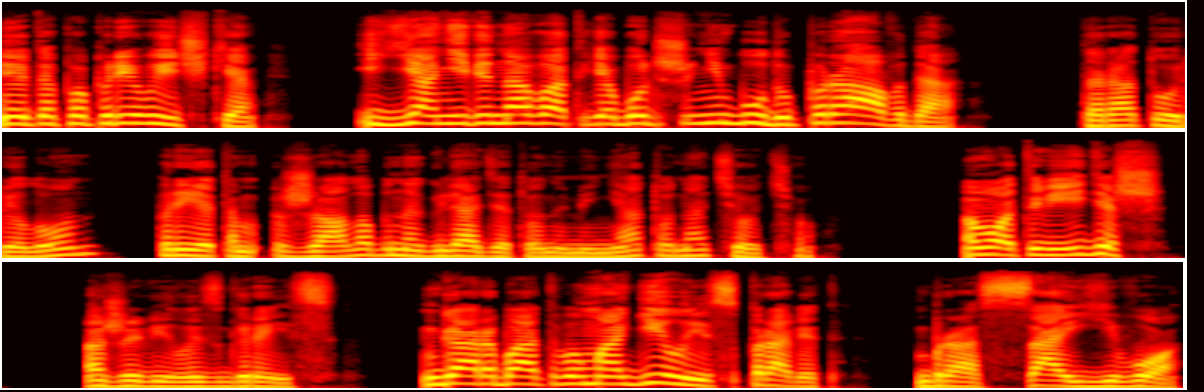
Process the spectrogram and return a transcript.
это по привычке. Я не виноват, я больше не буду, правда!» Тараторил он, при этом жалобно глядя то на меня, то на тетю. «Вот видишь!» — оживилась Грейс. Горбатого могилы исправит. Бросай его.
